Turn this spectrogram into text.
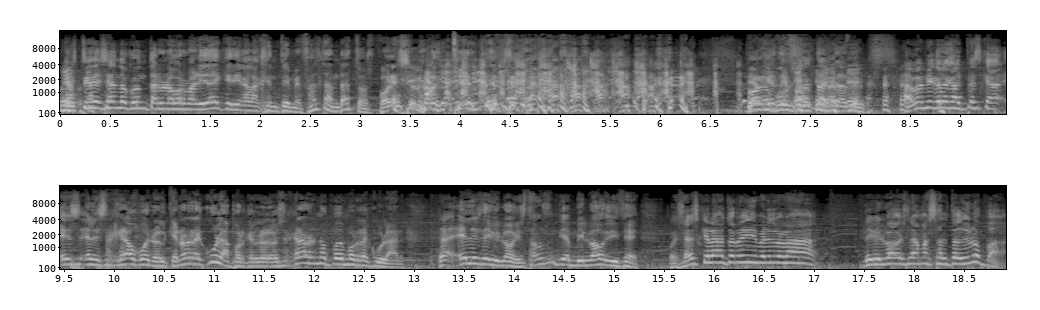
Estoy deseando contar una barbaridad y que diga la gente, me faltan datos. Por eso no lo entiendes. Porque te faltan. Además, mi colega el pesca es el exagerado bueno, el que no recula, porque los exagerados no podemos recular. O sea, él es de Bilbao y estamos un día en Bilbao y dice, pues ¿sabes que la torre de Iberdrola de Bilbao es la más alta de Europa?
